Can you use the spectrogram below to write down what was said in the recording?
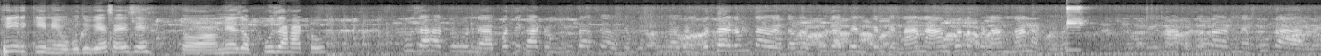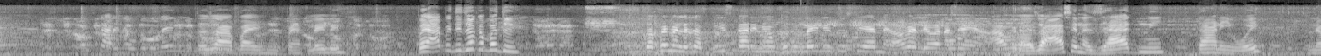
ફીરકી ને એવું બધું વેચાય છે. તો મેં જો પૂજા હાટું. પૂજા હાટું ને પતિ ખાટું લીધા છે. કેમ કે પૂજાબેન બધાય રમતા હોય તમારે પૂજાબેન કેમ કે નાના, આમ ભલે પણ આમ તો જો આ ભાઈ પેન્ટ લઈ લઈ. ભાઈ આપી દીધું કે બધું તો ફેમિલી જો પીસ કરીને એવું બધું લઈ લીધું છે અને હવે લેવાના છે અહીંયા આવડા. જો આ છે ને ઝાડની ધાણી હોય ને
